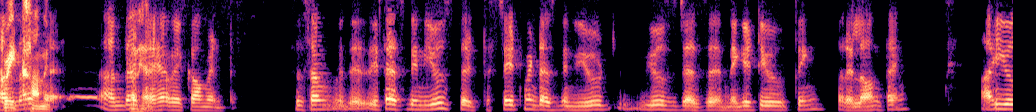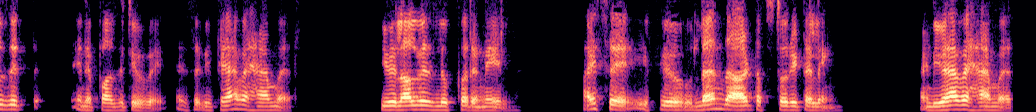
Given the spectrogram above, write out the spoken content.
great on that, comment. On that, I have a comment. So some it has been used that the statement has been used as a negative thing for a long time. I use it in a positive way. I said, if you have a hammer, you will always look for a nail. I say, if you learn the art of storytelling and you have a hammer,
